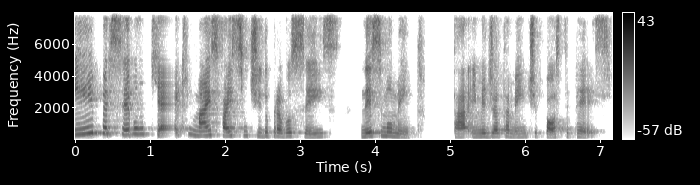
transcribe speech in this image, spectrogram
e percebam o que é que mais faz sentido para vocês nesse momento, tá? Imediatamente pós TPS.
